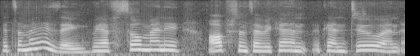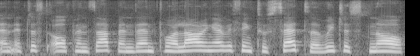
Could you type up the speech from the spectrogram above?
It's amazing. We have so many options that we can, can do and, and it just opens up and then through allowing everything to settle, we just know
